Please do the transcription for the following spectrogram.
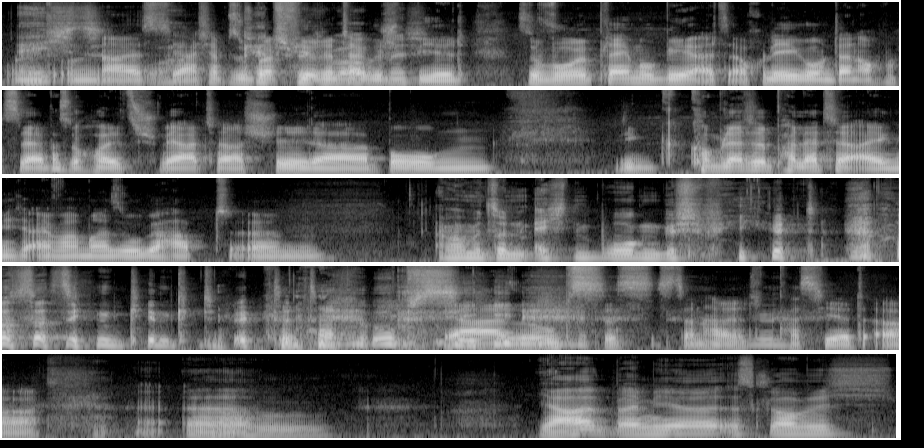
Und, Echt? und nice. Boah, ja, ich habe super viel Ritter gespielt. Nicht. Sowohl Playmobil als auch Lego und dann auch noch selber so Holzschwerter, Schilder, Bogen. Die komplette Palette eigentlich einfach mal so gehabt. Ähm, aber mit so einem echten Bogen gespielt. Außer sie ein Kind getötet. Ups. ja, also ups, das ist dann halt passiert. Aber, ähm, ja, bei mir ist, glaube ich,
